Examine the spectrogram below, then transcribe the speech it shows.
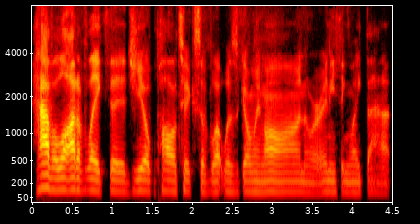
have a lot of like the geopolitics of what was going on or anything like that.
